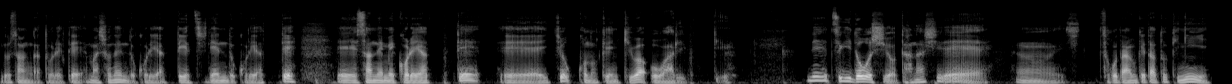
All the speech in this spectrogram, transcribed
予算が取れて、まあ、初年度これやって次年度これやって、えー、3年目これやって、えー、一応この研究は終わりっていう。で次どうしようって話で、うん、相談受けた時に、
